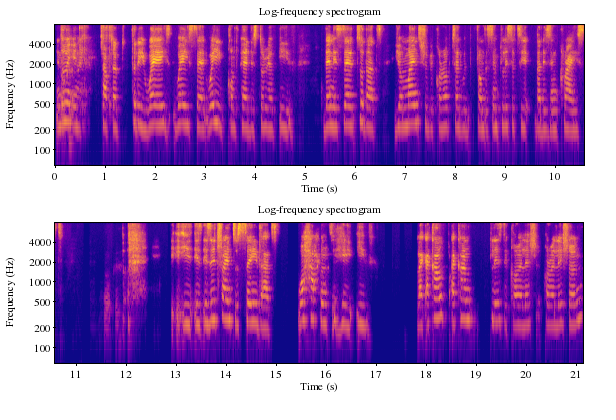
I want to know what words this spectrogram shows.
You know, Okay. in chapter three, where he- where he said where he compared the story of Eve, then he said so that your mind should be corrupted with from the simplicity that is in Christ. Okay. I- i- Is, is it trying to say that what happened to he, Eve? Like I can't I can't place the correlation correlation.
